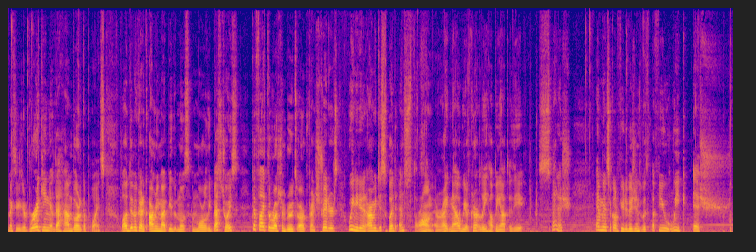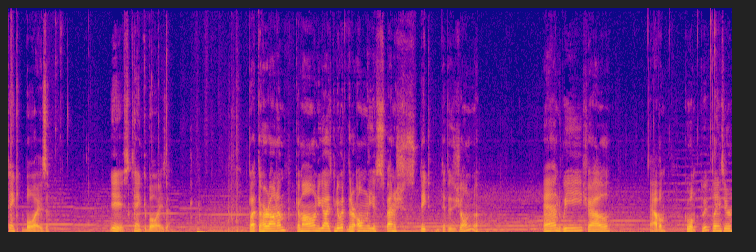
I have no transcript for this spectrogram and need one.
Makes it easier. Breaking the Hamburg points. While democratic army might be the most morally best choice, to fight the Russian brutes or French traitors, we need an army disciplined and strong. And right now, we are currently helping out the Spanish, and we encircled a few divisions with a few weak-ish tank boys. Yes, tank boys. Put the hurt on them. Come on, you guys can do it. They're only a Spanish state division. And we shall have them. Cool. Do we have planes here?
